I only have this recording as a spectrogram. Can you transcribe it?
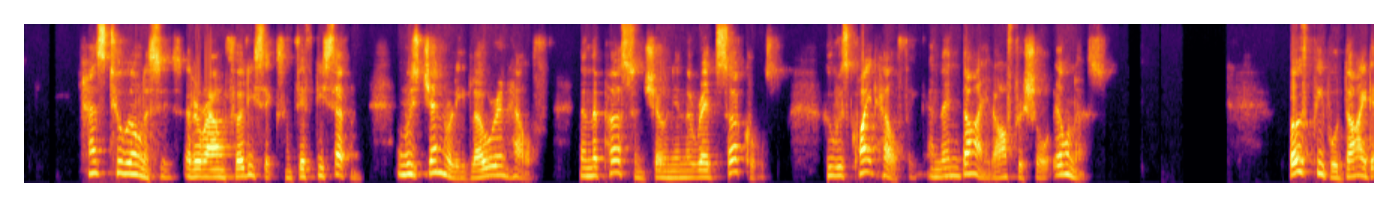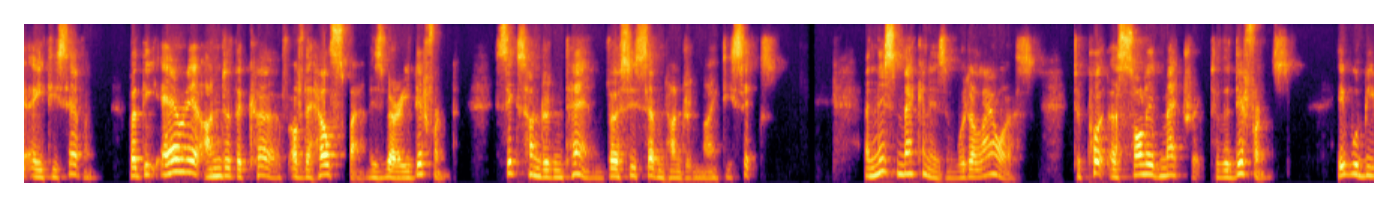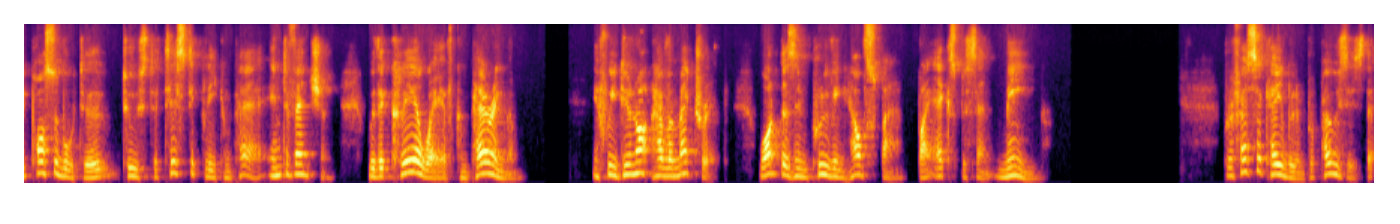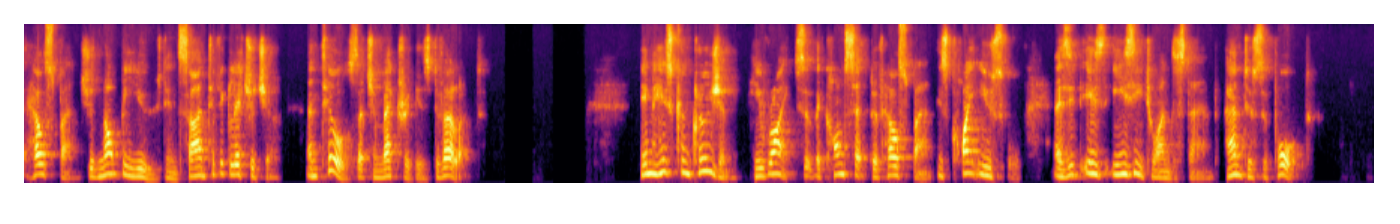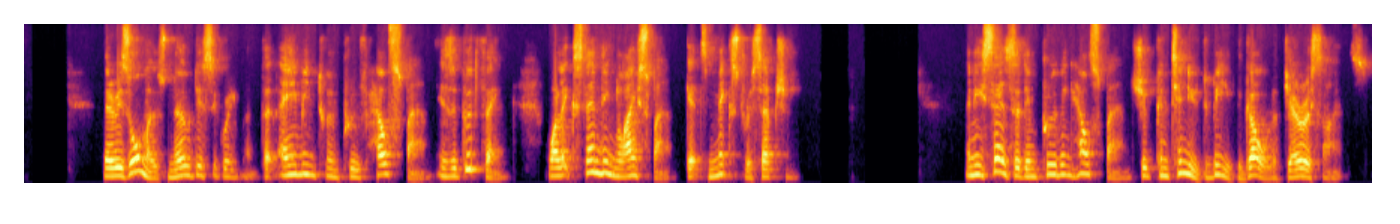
has two illnesses at around 36 and 57 and was generally lower in health than the person shown in the red circles, who was quite healthy and then died after a short illness. Both people died at 87, but the area under the curve of the health span is very different 610 versus 796. And this mechanism would allow us to put a solid metric to the difference. It would be possible to, to statistically compare intervention with a clear way of comparing them. If we do not have a metric, what does improving health span by X percent mean? Professor Kaeberlein proposes that healthspan should not be used in scientific literature until such a metric is developed. In his conclusion, he writes that the concept of healthspan is quite useful as it is easy to understand and to support. There is almost no disagreement that aiming to improve healthspan is a good thing, while extending lifespan gets mixed reception. And he says that improving healthspan should continue to be the goal of geroscience.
